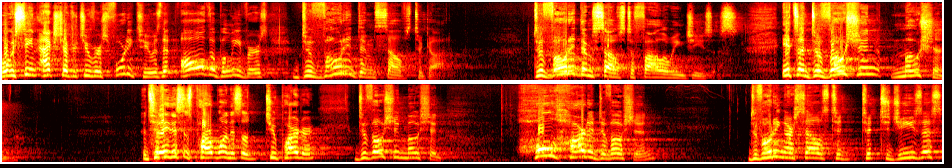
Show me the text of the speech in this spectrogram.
What we see in Acts chapter 2, verse 42 is that all the believers devoted themselves to God, devoted themselves to following Jesus. It's a devotion motion. And today, this is part one, this is a two parter devotion motion. Wholehearted devotion, devoting ourselves to, to, to Jesus,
